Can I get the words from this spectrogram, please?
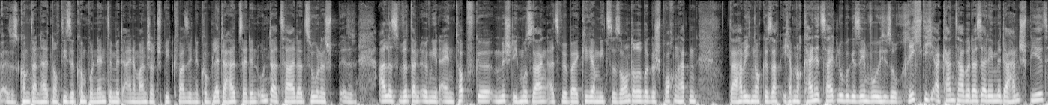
Also es kommt dann halt noch diese Komponente mit, einer Mannschaft spielt quasi eine komplette Halbzeit in Unterzahl dazu und es, also alles wird dann irgendwie in einen Topf gemischt. Ich muss sagen, als wir bei Kicker Meets Saison darüber gesprochen hatten, da habe ich noch gesagt, ich habe noch keine Zeitlupe gesehen, wo ich so richtig erkannt habe, dass er den mit der Hand spielt.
